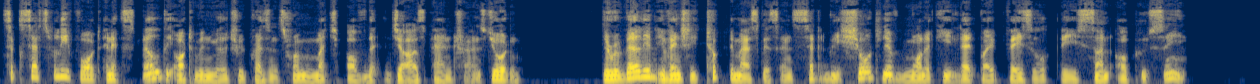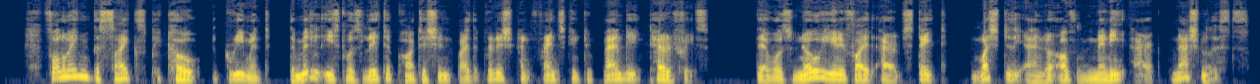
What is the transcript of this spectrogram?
successfully fought and expelled the Ottoman military presence from much of the Hijaz and Transjordan. The rebellion eventually took Damascus and set up a short-lived monarchy led by Faisal, a son of Hussein. Following the Sykes-Picot Agreement, the Middle East was later partitioned by the British and French into mandate territories. There was no unified Arab state, much to the anger of many Arab nationalists.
